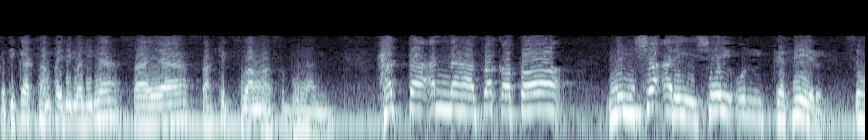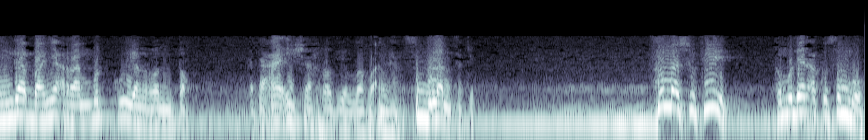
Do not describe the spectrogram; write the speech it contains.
Ketika sampai di Madinah, saya sakit selama sebulan. Hatta annaha saqata min sya'ri syai'un kathir. Sehingga banyak rambutku yang rontok. Kata Aisyah radhiyallahu anha. Sebulan sakit. Suma syufit. Kemudian aku sembuh.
